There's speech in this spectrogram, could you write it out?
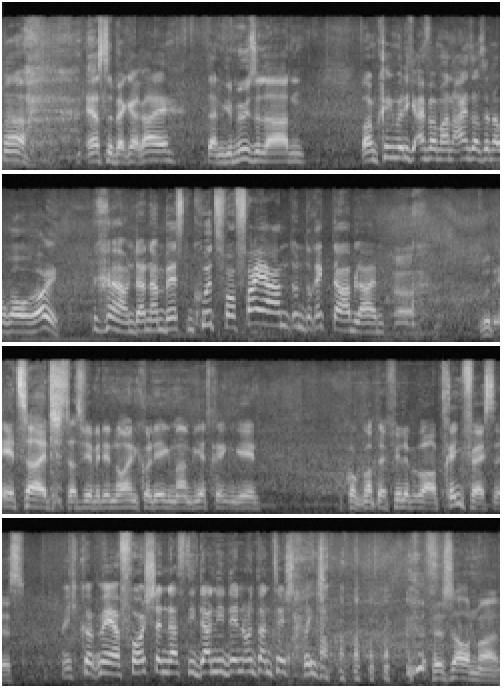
Ah, erste Bäckerei, dann Gemüseladen. Warum kriegen wir nicht einfach mal einen Einsatz in der Brauerei? Ja, und dann am besten kurz vor Feierabend und direkt da bleiben. Wird eh Zeit, dass wir mit den neuen Kollegen mal ein Bier trinken gehen. Gucken, ob der Philipp überhaupt trinkfest ist. Ich könnte mir ja vorstellen, dass die Dani den unter den Tisch bringt. Wir schauen mal.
